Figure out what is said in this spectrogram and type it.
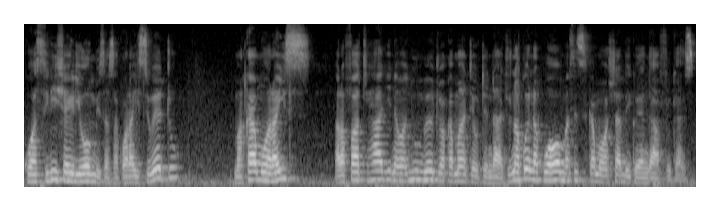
kuwasilisha ili ombi sasa kwa rais wetu, makamu wa rais Arafat Haji na wajumbe wetu wa kamati ya utendaji. Tunakwenda kuwaomba sisi kama washabiki wa Young Africans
